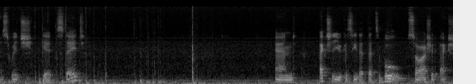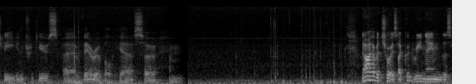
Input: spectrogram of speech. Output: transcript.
I switch get state and actually you can see that that's a bool so I should actually introduce a variable here so um, now I have a choice I could rename this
